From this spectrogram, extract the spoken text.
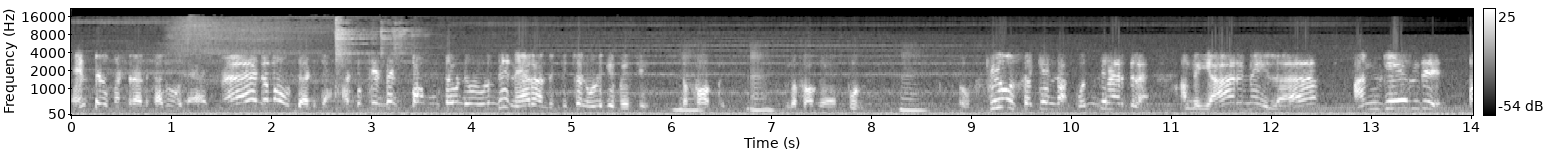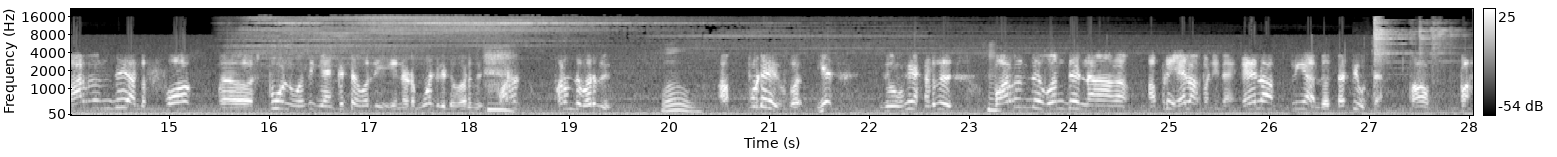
என்டர் பண்ற அந்த கதவுல வேகமா விட்டு அடிச்சேன் சவுண்ட் விழுந்து நேரா அந்த கிச்சன் உள்ளுக்கே போயிடுச்சு இந்த ஃபாக் ம் இந்த ஃபாக் ஸ்பூன் ஃபியூ செகண்ட் தான் கொஞ்ச நேரத்துல. அங்க யாருமே இல்ல. அங்கே இருந்து பறந்து அந்த ஃபாக் ஸ்பூன் வந்து என் கிட்ட வருது. என்னோட மூஞ்சி கிட்ட வருது. பற- பறந்து வருது. அப்படியே எஸ் இது உண்மையா நடந்தது. பறந்து வந்து நான் அப்படியே ஏலா பண்ணிட்டேன். ஏலா பண்ணி அந்த தட்டி விட்டேன். அப்பா.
